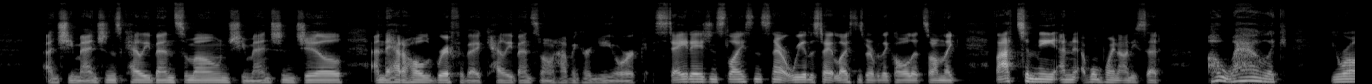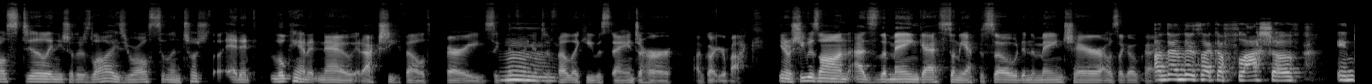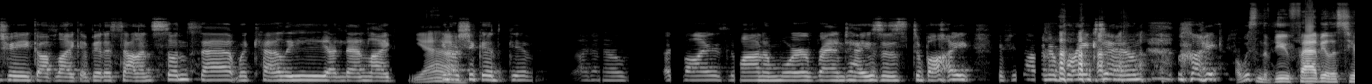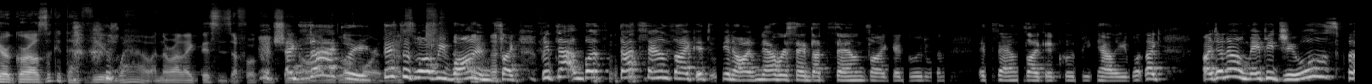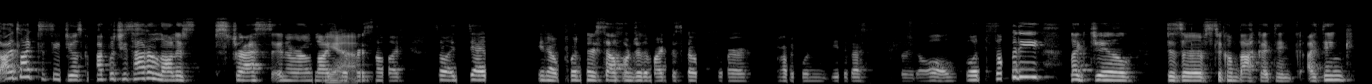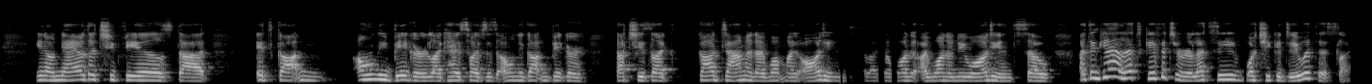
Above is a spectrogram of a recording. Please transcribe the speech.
And she mentions Kelly Bensimon. She mentioned Jill, and they had a whole riff about Kelly Bensimon having her New York state agent's license now, real estate license, whatever they call it. So I'm like, that to me. And at one point, Andy said, "Oh wow, like you're all still in each other's lives. You're all still in touch." And it, looking at it now, it actually felt very significant. It Mm. felt like he was saying to her, "I've got your back." You know, she was on as the main guest on the episode in the main chair. I was like, okay, And then there's like a flash of intrigue of like a bit of selling sunset with Kelly, and then like yeah, you know she could give I don't know advise Luana more roundhouses to buy if she's having a breakdown. like, oh, isn't the view fabulous here, girls? Look at that view, wow! And they're all like, "This is a fucking shit." Exactly, this is what we want. like, but that, but that sounds like it. You know, I've never said that sounds like a good one. It sounds like it could be Kelly, but like, I don't know, maybe Jules. But I'd like to see Jules come back. But she's had a lot of stress in her own life, yeah. her personal life. So I doubt, you know, putting herself under the microscope for probably wouldn't be the best for it all. But somebody like Jill deserves to come back. I think. I think you know now that she feels that it's gotten only bigger, like Housewives has only gotten bigger, that she's like, God damn it, I want my audience. Like I want I want a new audience. So I think yeah, let's give it to her. Let's see what she could do with this. Like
